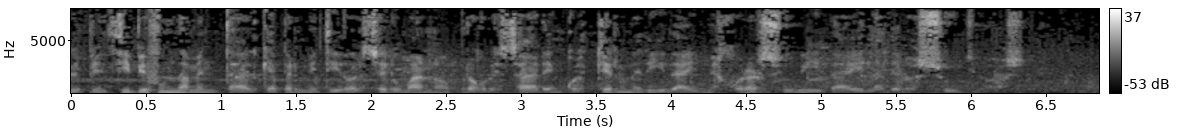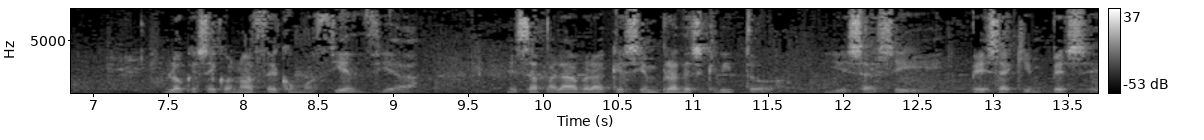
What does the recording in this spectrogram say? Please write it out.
el principio fundamental que ha permitido al ser humano progresar en cualquier medida y mejorar su vida y la de los suyos. Lo que se conoce como ciencia esa palabra que siempre ha descrito, y es así, pese a quien pese,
